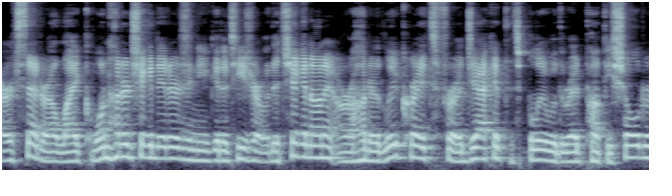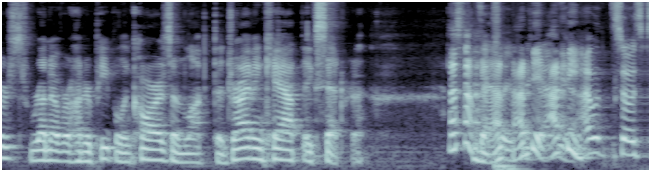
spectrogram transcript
Or etc. Like 100 chicken dinners and you get a T-shirt with a chicken on it, or 100 loot crates for a jacket that's blue with red puffy shoulders. Run over 100 people in cars, unlock the driving cap, etc. That's not bad. I'd be, I'd be, I would. So it's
